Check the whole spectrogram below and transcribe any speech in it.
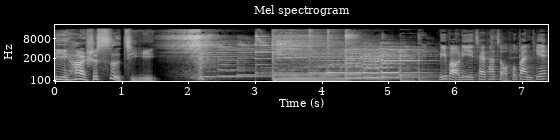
第二十四集。李宝莉在他走后半天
